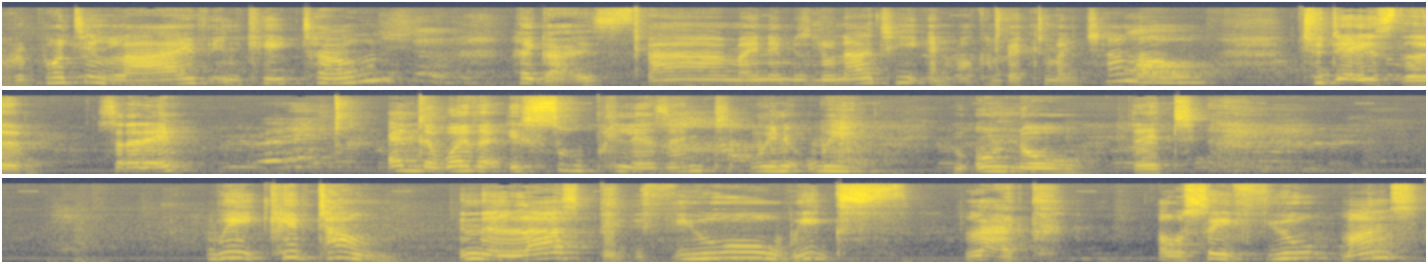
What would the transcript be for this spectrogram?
Reporting live in Cape Town. Hi guys, uh, my name is Lunathi and welcome back to my channel. Today is the Saturday and the weather is so pleasant. We, we, we all know that we Cape Town in the last few weeks, like I would say few months,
